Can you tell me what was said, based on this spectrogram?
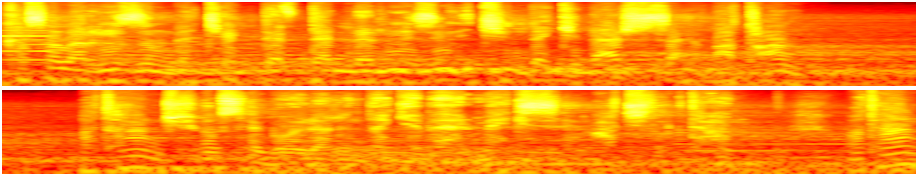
kasalarınızın ve çek defterlerinizin içindekilerse vatan. Vatan şose boylarında gebermekse açlıktan. Vatan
